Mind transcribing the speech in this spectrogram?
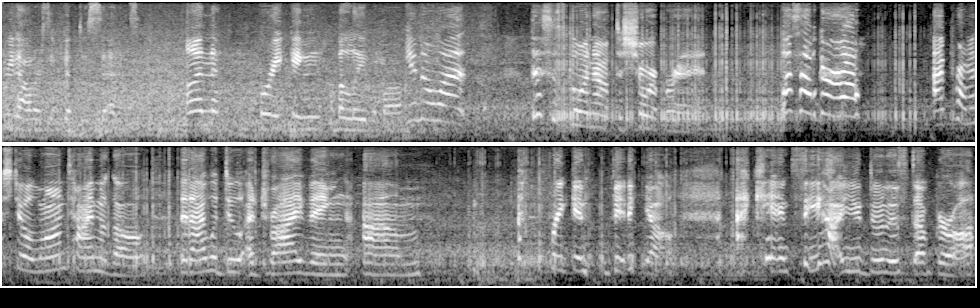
$3.50. Unfreaking believable. You know what? This is going out to shortbread. What's up, girl? I promised you a long time ago that I would do a driving um, freaking video. I can't see how you do this stuff, girl.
